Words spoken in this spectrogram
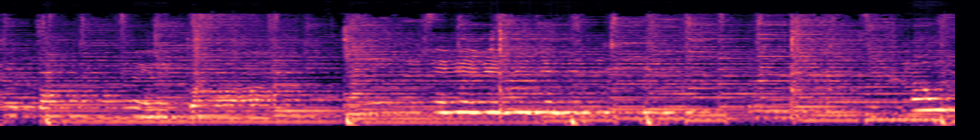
คอยก่อน Oh.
